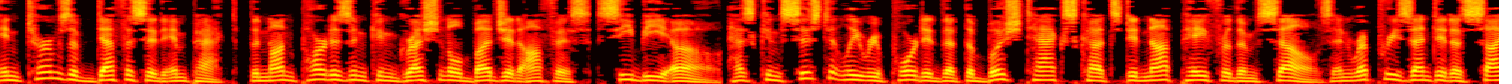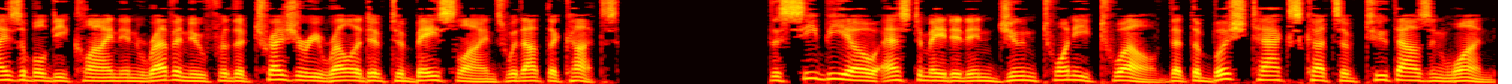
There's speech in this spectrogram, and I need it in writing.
In terms of deficit impact, the Nonpartisan Congressional Budget Office has consistently reported that the Bush tax cuts did not pay for themselves and represented a sizable decline in revenue for the Treasury relative to baselines without the cuts. The CBO estimated in June 2012 that the Bush tax cuts of 2001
